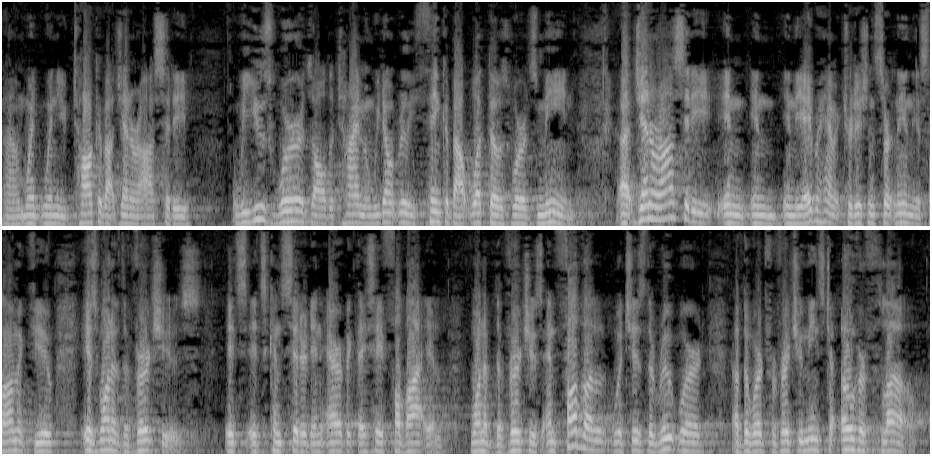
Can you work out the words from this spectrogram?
Um, when, when you talk about generosity, we use words all the time and we don't really think about what those words mean. Uh, generosity in, in, in the Abrahamic tradition, certainly in the Islamic view, is one of the virtues. It's, it's considered in Arabic, they say fada'il, one of the virtues. And fadl, which is the root word of the word for virtue, means to overflow,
